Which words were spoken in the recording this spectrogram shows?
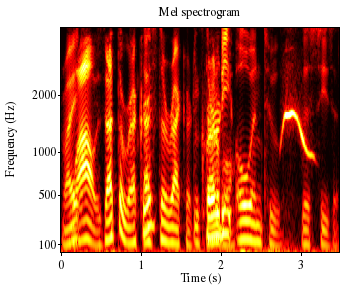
right? wow, is that the record? That's the record. Incredible. 30 0 and 2 this season.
